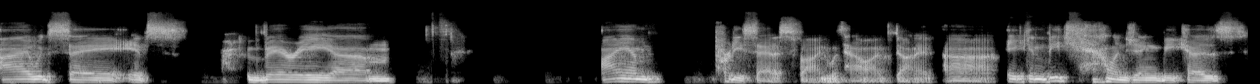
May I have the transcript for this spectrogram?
I would say it's very, um, I am pretty satisfied with how I've done it. Uh, it can be challenging because,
